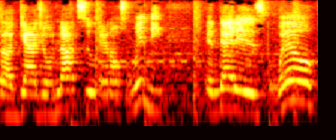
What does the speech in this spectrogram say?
uh, Natsu, and also Wendy. And that is, well,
